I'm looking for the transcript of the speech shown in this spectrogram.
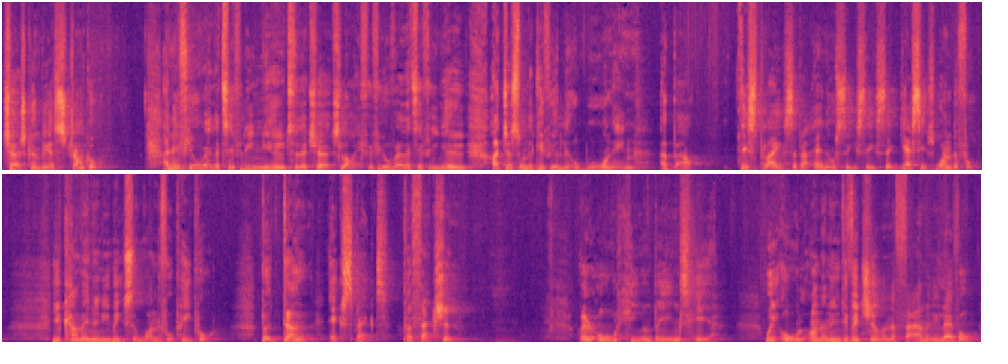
Church can be a struggle. And if you're relatively new to the church life, if you're relatively new, I just want to give you a little warning about this place, about NLCCC. Yes, it's wonderful. You come in and you meet some wonderful people, but don't expect perfection. We're all human beings here. We all, on an individual and a family level,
